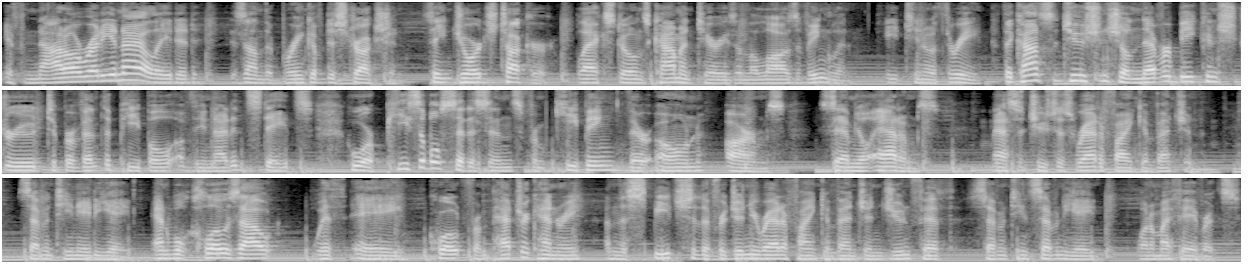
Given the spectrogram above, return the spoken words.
if not already annihilated, is on the brink of destruction. St. George Tucker, Blackstone's Commentaries on the Laws of England, 1803. The Constitution shall never be construed to prevent the people of the United States who are peaceable citizens from keeping their own arms. Samuel Adams, Massachusetts Ratifying Convention, 1788. And we'll close out with a quote from Patrick Henry on the speech to the Virginia Ratifying Convention, June 5th, 1778, one of my favorites.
